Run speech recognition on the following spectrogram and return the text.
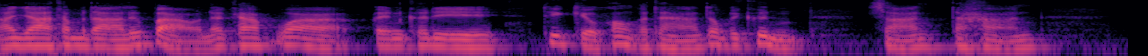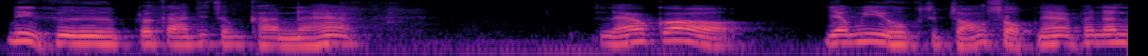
อาญาธรรมดาหรือเปล่านะครับ ว่าเป็นคดีที่เกี่ยวข้องกับทหารต้องไปขึ้นศาลทหาร นี่คือประการที่สำคัญนะฮะแล้วก็ยังมี 62ศพนะฮะเพราะฉะนั้น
